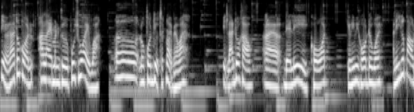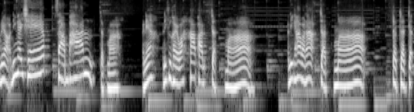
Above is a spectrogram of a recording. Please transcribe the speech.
เดี๋ยวนะทุกคนอะไรมันคือผู้ช่วยวะเออเราควรหยุดสักหน่อยไหมวะปิดร้านชั่วคราวอะไรเดลี่โค้ดเกมนี้มีโค้ดด้วยเว้ยอันนี้หรือเปล่าเนี่ยนี่ไงเชฟสามพันจัดมา อันเนี้ยอันนี้คือใครวะห้าพันจัดมา อันนี้ห้าพันห้าจัดมา จัดจัดจัด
